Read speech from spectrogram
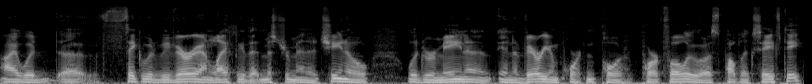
I would uh, think it would be very unlikely that Mr. Mendicino would remain a, in a very important por- portfolio as public safety.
